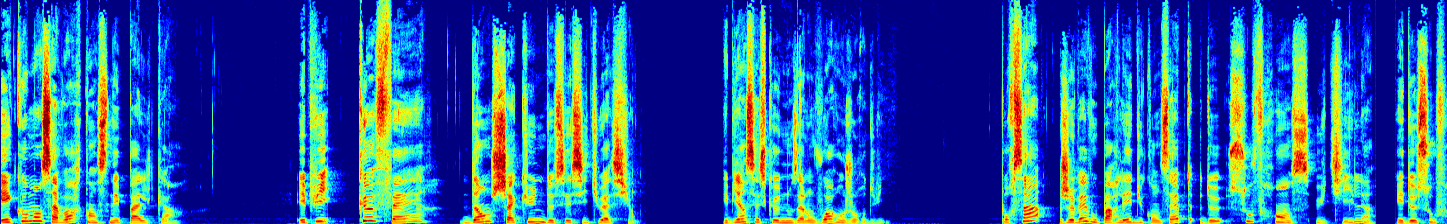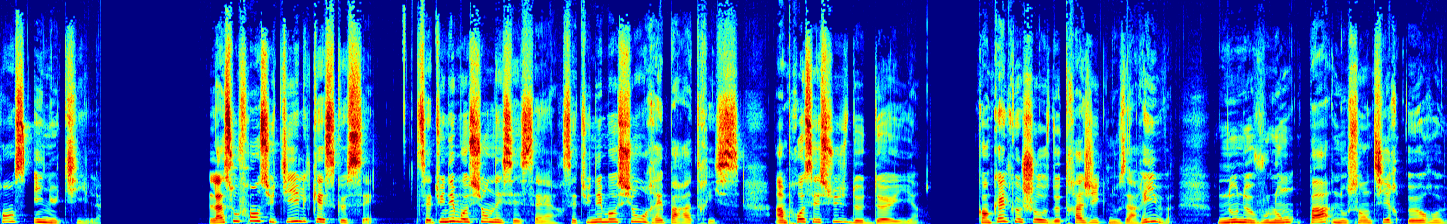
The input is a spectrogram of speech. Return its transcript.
et comment savoir quand ce n'est pas le cas? Et puis, que faire dans chacune de ces situations? Eh bien, c'est ce que nous allons voir aujourd'hui. Pour ça, je vais vous parler du concept de souffrance utile et de souffrance inutile. La souffrance utile, qu'est-ce que c'est? C'est une émotion nécessaire, c'est une émotion réparatrice, un processus de deuil. Quand quelque chose de tragique nous arrive, nous ne voulons pas nous sentir heureux.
